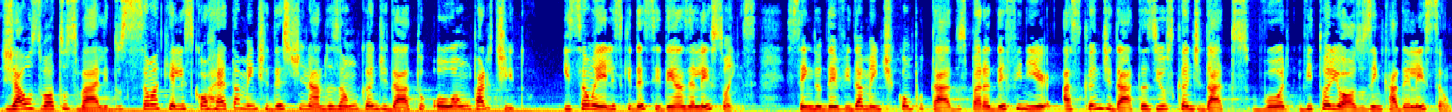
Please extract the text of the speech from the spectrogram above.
Já os votos válidos são aqueles corretamente destinados a um candidato ou a um partido e são eles que decidem as eleições, sendo devidamente computados para definir as candidatas e os candidatos vitoriosos em cada eleição.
